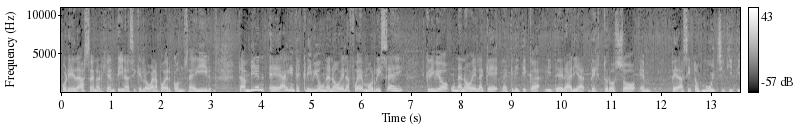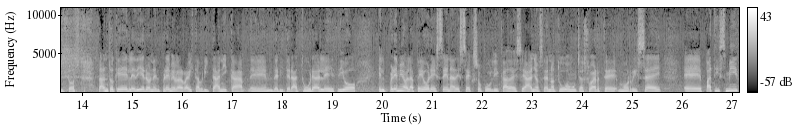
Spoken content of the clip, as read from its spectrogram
por Edasa en Argentina, así que lo van a poder conseguir. También eh, alguien que escribió una novela fue Morrissey, escribió una novela que la crítica literaria destrozó en pedacitos muy chiquititos, tanto que le dieron el premio a la revista británica eh, de literatura, les dio el premio a la peor escena de sexo publicada ese año, o sea, no tuvo mucha suerte Morrissey. Eh, Patti Smith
